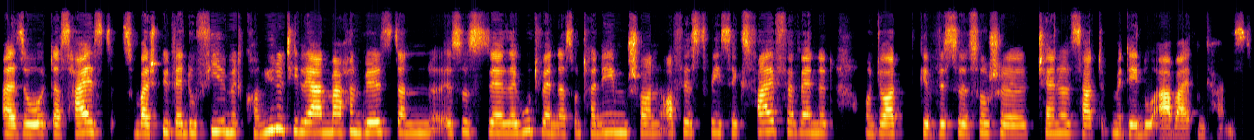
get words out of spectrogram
Also das heißt zum Beispiel, wenn du viel mit Community-Lernen machen willst, dann ist es sehr, sehr gut, wenn das Unternehmen schon Office 365 verwendet und dort gewisse Social Channels hat, mit denen du arbeiten kannst.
